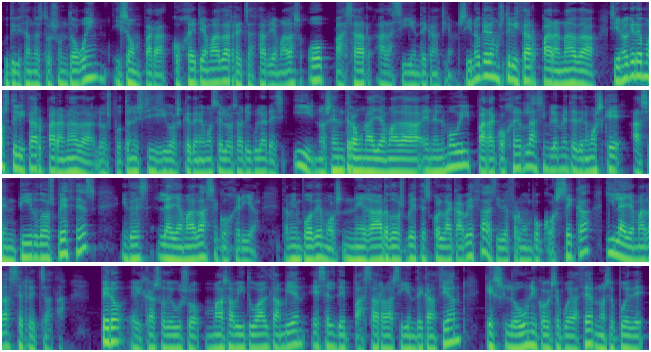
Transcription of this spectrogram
utilizando estos Sunto Wing y son para coger llamadas, rechazar llamadas o pasar a la siguiente canción. Si no queremos utilizar para nada, si no queremos utilizar para nada los botones físicos que tenemos en los auriculares y nos entra una llamada en el móvil, para cogerla simplemente tenemos que asentir dos veces entonces la llamada se cogería. También podemos negar dos veces con la cabeza, así de forma un poco seca, y la llamada se rechaza. Pero el caso de uso más habitual también es el de pasar a la siguiente canción, que es lo único que se puede hacer, no se puede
